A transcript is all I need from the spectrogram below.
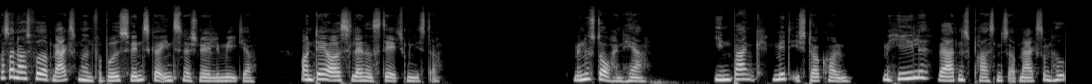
og så har han også fået opmærksomheden fra både svenske og internationale medier, og endda også landets statsminister. Men nu står han her, i en bank midt i Stockholm, med hele verdenspressens opmærksomhed,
